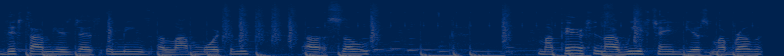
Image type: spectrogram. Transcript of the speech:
this time of year just it means a lot more to me. Uh, so my parents and I we exchanged gifts. My brother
